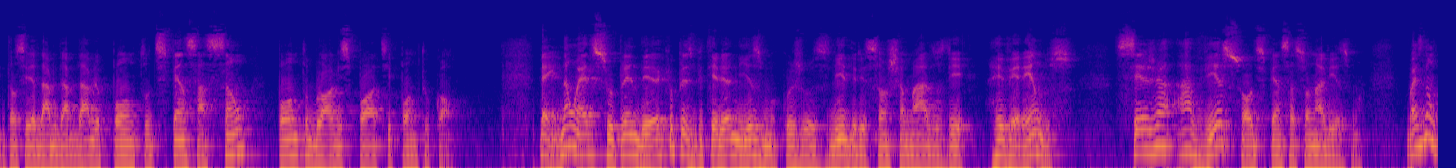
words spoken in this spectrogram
Então seria www.dispensação.blogspot.com. Bem, não é de surpreender que o presbiterianismo, cujos líderes são chamados de reverendos, seja avesso ao dispensacionalismo. Mas não,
